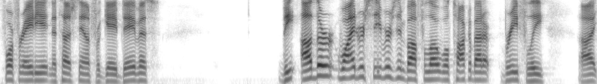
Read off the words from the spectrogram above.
4 for 88 and a touchdown for Gabe Davis. The other wide receivers in Buffalo, we'll talk about it briefly. Uh,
